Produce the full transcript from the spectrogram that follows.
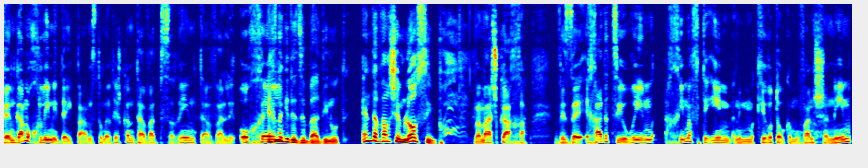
והם גם אוכלים מדי פעם, זאת אומרת, יש כאן תאוות בשרים, תאווה לאוכל. איך נגיד את זה בעדינות? אין דבר שהם לא עושים פה. ממש ככה. וזה אחד הציורים הכי מפתיעים, אני מכיר אותו כמובן שנים.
